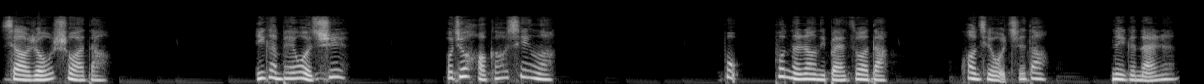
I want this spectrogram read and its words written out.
小柔说道。“你敢陪我去，我就好高兴了。不，不能让你白做的。况且我知道，那个男人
